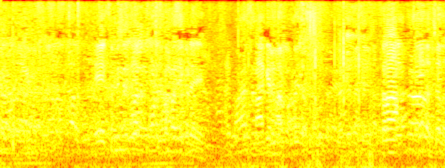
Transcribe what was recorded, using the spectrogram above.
ए मागे चला.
